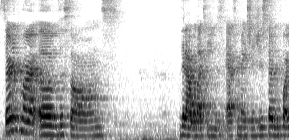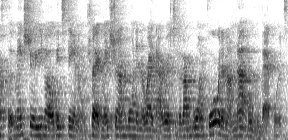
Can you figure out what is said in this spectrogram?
certain part of the songs that I would like to use affirmations, just certain parts to make sure, you know, it's staying on track, make sure I'm going in the right direction, that I'm going forward and I'm not moving backwards.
